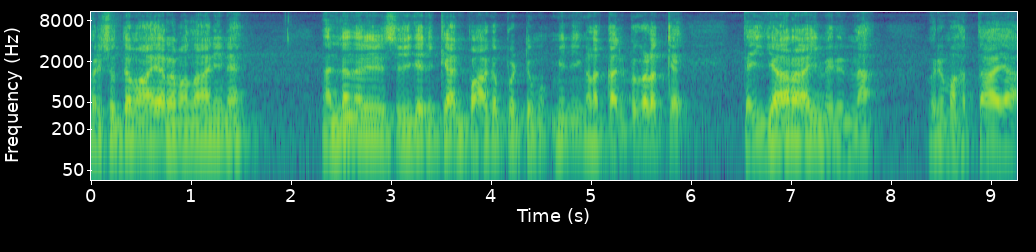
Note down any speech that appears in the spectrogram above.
പരിശുദ്ധമായ റമദാനിനെ നല്ല നിലയിൽ സ്വീകരിക്കാൻ പാകപ്പെട്ട് മിനിങ്ങളെ കൽബുകളൊക്കെ തയ്യാറായി വരുന്ന ഒരു മഹത്തായ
